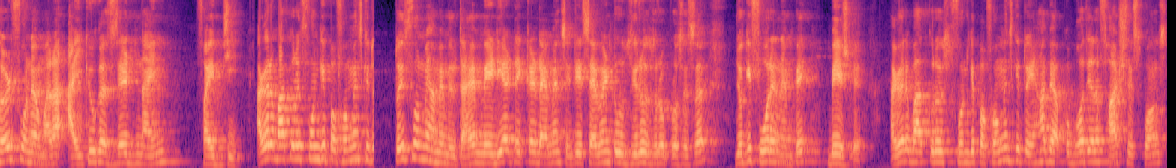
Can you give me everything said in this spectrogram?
थर्ड फ़ोन है हमारा आईक्यू का जेड नाइन अगर हम बात करूँ इस फ़ोन की परफॉर्मेंस की तो तो इस फ़ोन में हमें मिलता है मीडिया टेक का Dimensity seven two zero zero processor जो कि फोर एन पे बेस्ड है। अगर बात करो इस फ़ोन के परफॉर्मेंस की तो यहाँ पे आपको बहुत ज़्यादा फास्ट रिस्पॉन्स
